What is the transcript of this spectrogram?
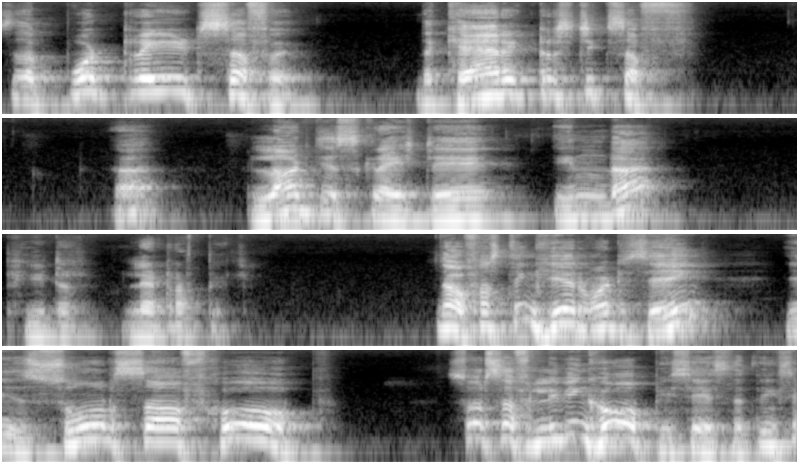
so the portraits of the characteristics of lord Jesus Christ in the Peter letter of Peter నా first thing here what is saying is source of hope source of living hope he says things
